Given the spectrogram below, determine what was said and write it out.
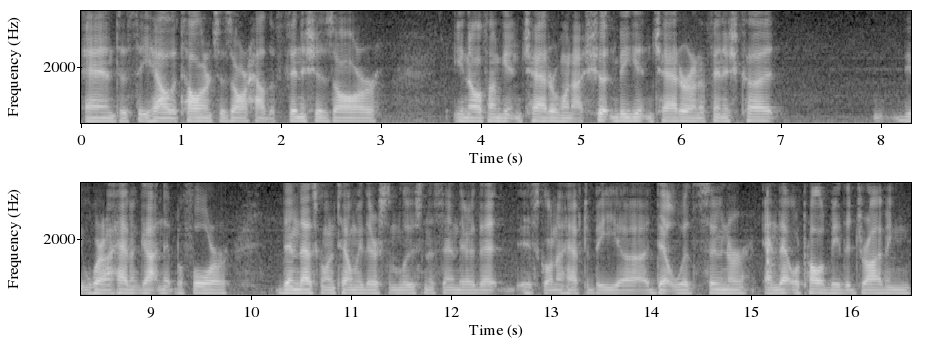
and to see how the tolerances are, how the finishes are. You know, if I'm getting chatter when I shouldn't be getting chatter on a finish cut, where I haven't gotten it before, then that's going to tell me there's some looseness in there that is going to have to be uh, dealt with sooner. And that will probably be the driving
